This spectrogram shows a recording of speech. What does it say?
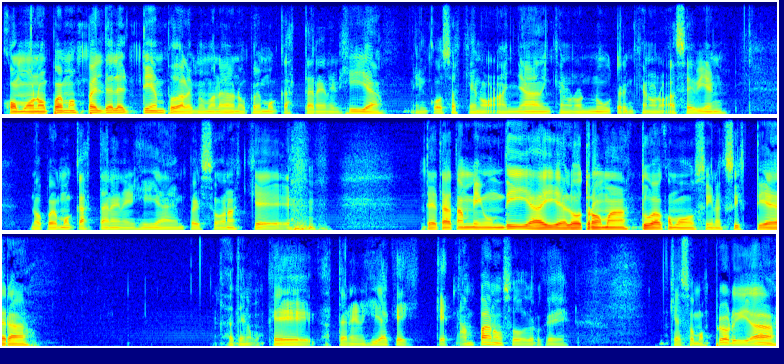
como no podemos perder el tiempo, de la misma manera no podemos gastar energía en cosas que nos añaden, que no nos nutren, que no nos hace bien. No podemos gastar energía en personas que te tratan bien un día y el otro más actúa como si no existiera tenemos que gastar energía que, que están para nosotros, que, somos prioridad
